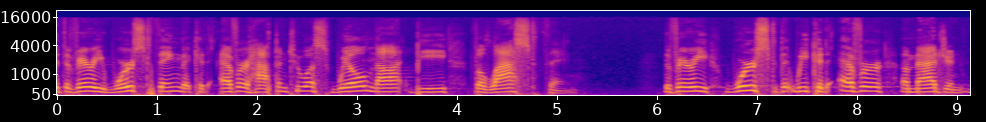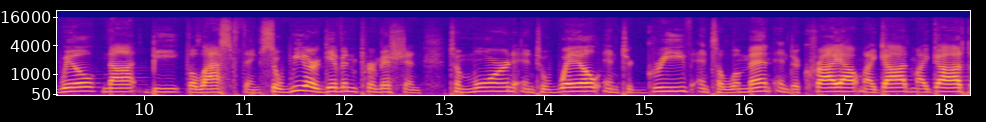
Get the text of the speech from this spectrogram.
that the very worst thing that could ever happen to us will not be the last thing. The very worst that we could ever imagine will not be the last thing. So we are given permission to mourn and to wail and to grieve and to lament and to cry out, My God, my God,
